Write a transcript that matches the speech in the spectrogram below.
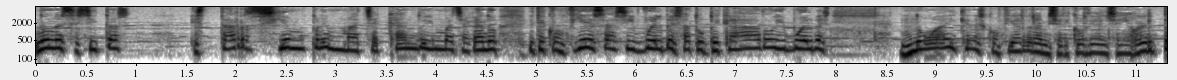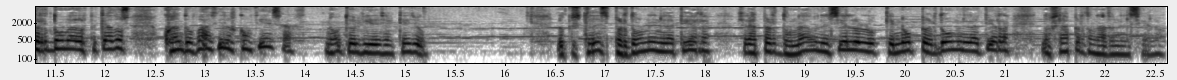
No necesitas estar siempre machacando y machacando y te confiesas y vuelves a tu pecado y vuelves. No hay que desconfiar de la misericordia del Señor. Él perdona los pecados cuando vas y los confiesas. No te olvides de aquello. Lo que ustedes perdonen en la tierra será perdonado en el cielo. Lo que no perdonen en la tierra no será perdonado en el cielo.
